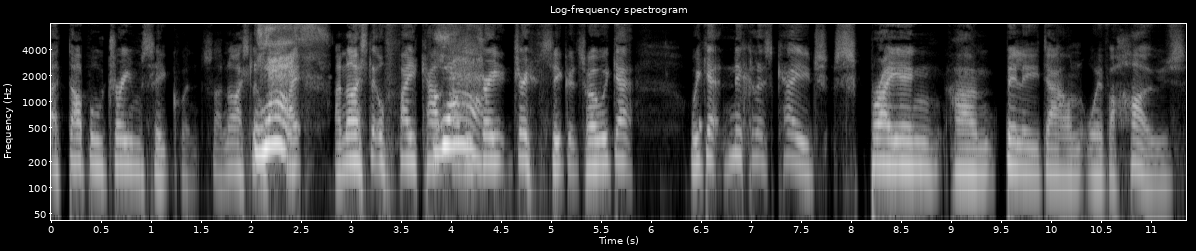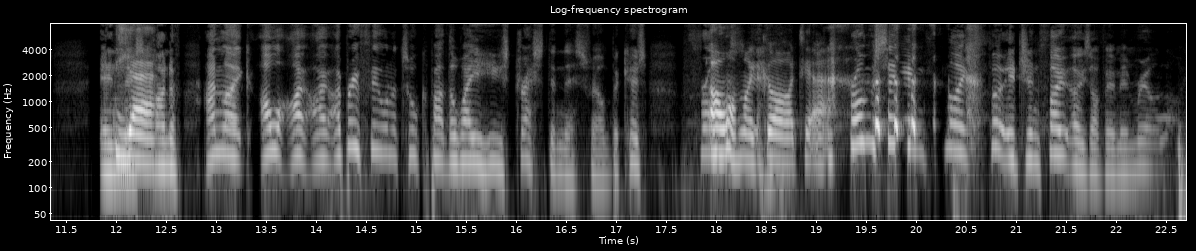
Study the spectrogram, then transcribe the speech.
a double dream sequence, a nice little, fa- yes. a nice little fake out double dream, dream sequence where we get we get Nicolas Cage spraying um, Billy down with a hose in this Yeah. kind of and like I, wa- I I- briefly want to talk about the way he's dressed in this film because from oh my se- god yeah. from seeing like footage and photos of him in real life,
